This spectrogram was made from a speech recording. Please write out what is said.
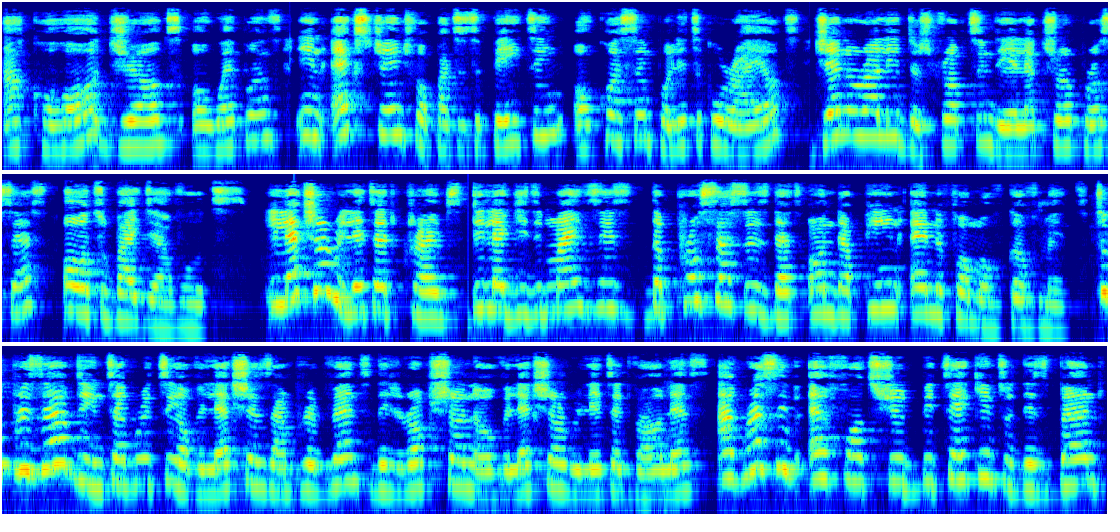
alcohol, drugs, or weapons in exchange for participating or causing political riots, generally disrupting the electoral process, or to buy their votes. Election-related crimes delegitimizes the processes that underpin any form of government. To preserve the integrity of elections and prevent the eruption of election-related violence, aggressive efforts should be taken to disband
